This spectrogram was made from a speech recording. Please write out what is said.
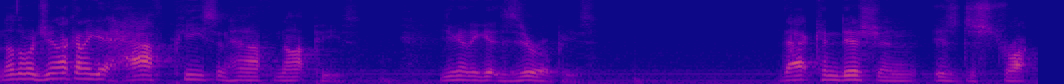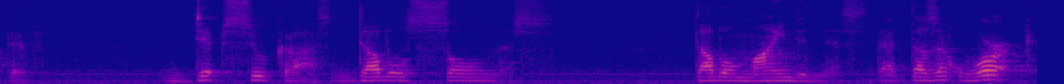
In other words, you're not going to get half peace and half not peace. You're going to get zero peace. That condition is destructive. Dipsuchos, double soulness, double mindedness. That doesn't work.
